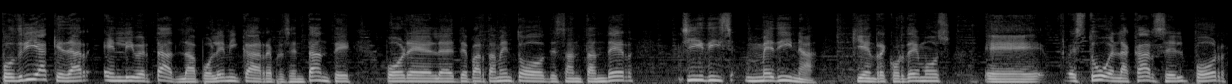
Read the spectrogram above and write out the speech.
podría quedar en libertad la polémica representante por el departamento de Santander, Gidis Medina, quien recordemos eh, estuvo en la cárcel por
